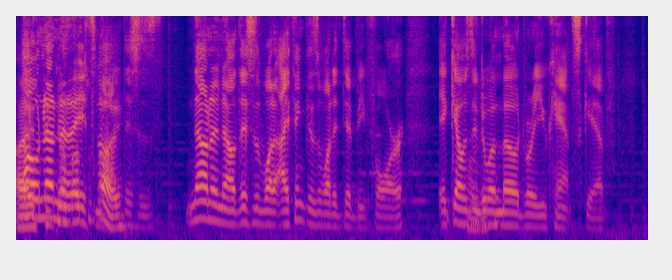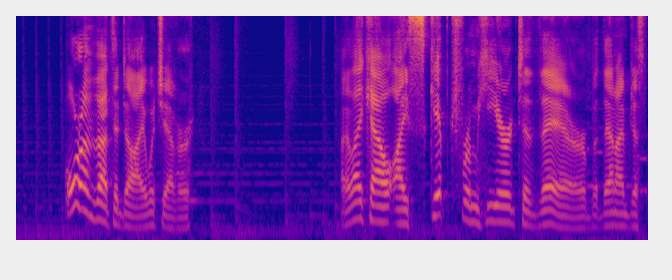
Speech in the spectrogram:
I oh no, no, no, it's not. die. This is no, no, no. This is what I think. This is what it did before. It goes Oh, into a mode where you can't skip, or I'm about to die, whichever. I like how I skipped from here to there, but then I'm just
